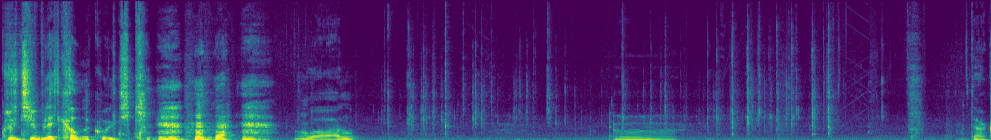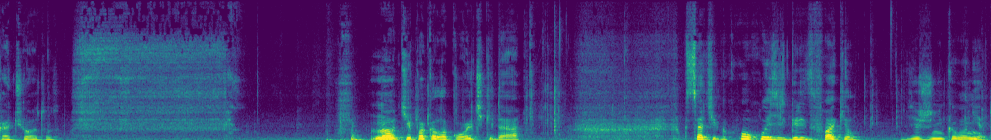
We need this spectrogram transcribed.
Ключи, блядь, колокольчики. Ладно. Так, а чё тут? Ну, типа колокольчики, да. Кстати, какого хуя здесь горит факел? Здесь же никого нет.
